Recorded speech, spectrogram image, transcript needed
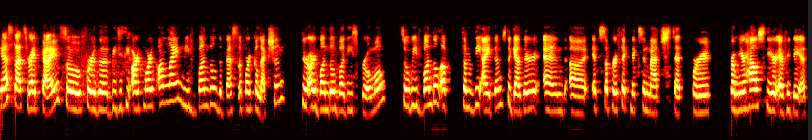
Yes, that's right, Kai. So for the BGC Art Mart online, we've bundled the best of our collection through our Bundle Buddies promo. So we've bundled up some of the items together, and uh, it's a perfect mix and match set for from your house to your everyday at-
